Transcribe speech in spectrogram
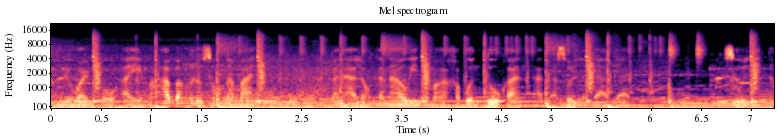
ang reward mo ay mahabang lusong naman at panalong tanawin ng mga kabundukan at asul na dagat. Sulit ng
